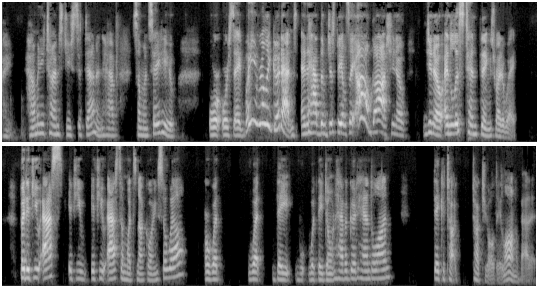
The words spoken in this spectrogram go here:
Right how many times do you sit down and have someone say to you or or say what are you really good at? And, and have them just be able to say oh gosh you know you know and list 10 things right away. But if you ask if you if you ask them what's not going so well or what what they what they don't have a good handle on they could talk talk to you all day long about it.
